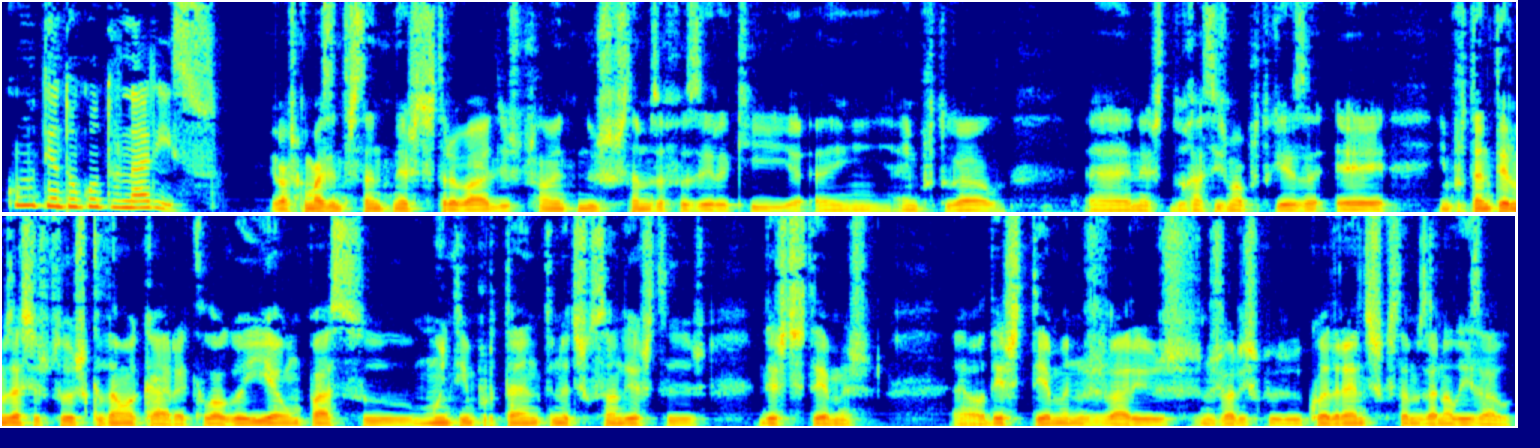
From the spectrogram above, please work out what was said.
Como tentam contornar isso? Eu acho que o mais interessante nestes trabalhos, principalmente nos que estamos a fazer aqui em, em Portugal, uh, neste do racismo à portuguesa, é importante termos estas pessoas que dão a cara, que logo aí é um passo muito importante na discussão destes, destes temas, uh, ou deste tema nos vários, nos vários quadrantes que estamos a analisá-lo.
